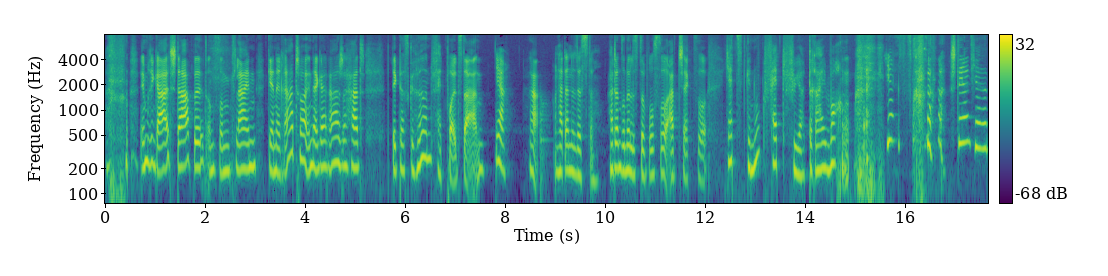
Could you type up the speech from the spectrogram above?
im Regal stapelt und so einen kleinen Generator in der Garage hat, legt das Gehirn Fettpolster an. Ja. Ja. Und hat dann eine Liste. Hat dann so eine Liste, wo es so abcheckt, so, jetzt genug Fett für drei Wochen. yes! Sternchen!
